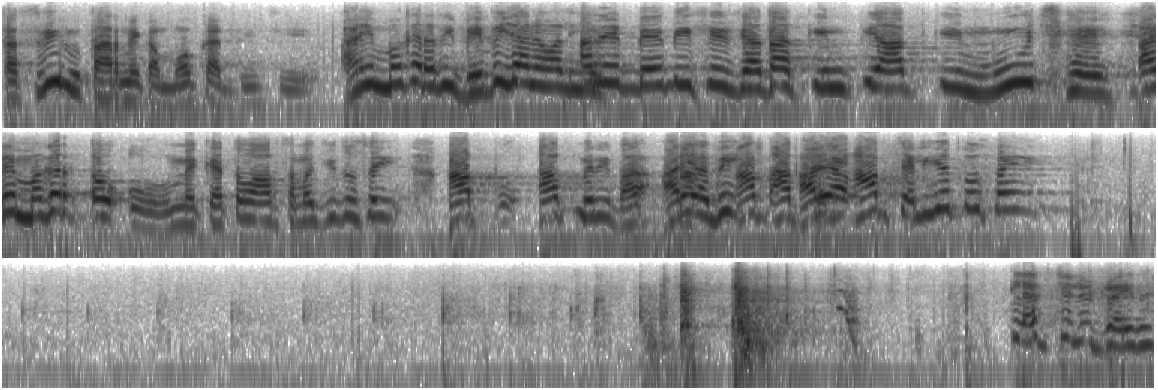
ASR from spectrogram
तस्वीर उतारने का मौका दीजिए। अरे मगर अभी बेबी जाने वाली है। अरे बेबी से ज़्यादा कीमती आपकी मूछ है। अरे मगर ओ, ओ, मैं कहता हूँ आप समझिए तो सही। आप आप मेरी बात अरे अभी आप आप, अरे, आप, आप चलिए तो सही। क्लब चलो ड्राइवर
